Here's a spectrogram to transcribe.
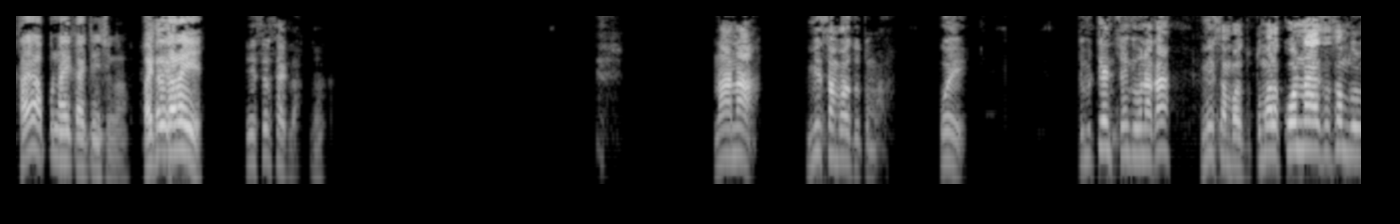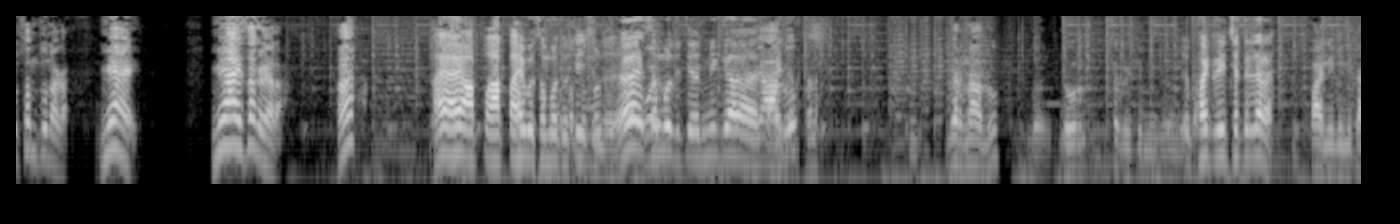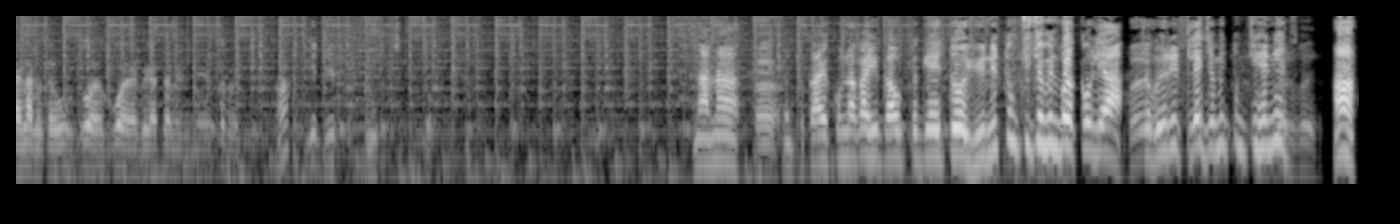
हाय आपण आहे काय टेन्शन घेऊ? नका फायटर करा हे हे सर साईडला ना ना मी सांभाळतो तुम्हाला. होय. तुम्ही टेन्शन घेऊ नका मी सांभाळतो. तुम्हाला कोण नाही असं समजू समजू नका. मी आहे. मी आहे सगळ्याला. हा? हाय हाय आप्पा आप्पा हे समोर टेन्शन समोर मी मी काय आलो. चला घरनं आलो. दोर सगळी जमीन घेऊन गेलो. फायटर जरा पाणी बिनी काय लागलं तर गो- गोळ्या बिळ्या जमीन सगळं. हा? ना ना. हा. पण तू काय ऐकू नका ही गावट घेतो हिने तुमची जमीन बळकवल्या सगळी रिटल्या जमीन तुमची ह्यानीच. हा.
